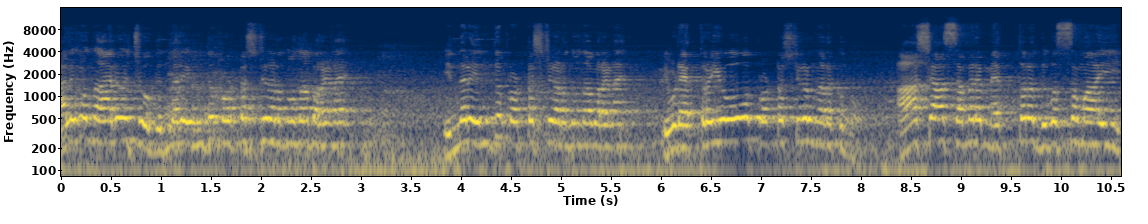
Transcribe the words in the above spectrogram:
അല്ലെങ്കിൽ ഒന്ന് ആലോചിച്ച് നോക്ക് ഇന്നലെ എന്ത് പ്രൊട്ടസ്റ്റ് നടന്നു എന്നാ പറയണേ? ഇന്നലെ എന്ത് പ്രൊട്ടസ്റ്റ് നടന്നു എന്നാ പറയണേ? ഇവിടെ എത്രയോ പ്രൊട്ടസ്റ്റുകൾ നടക്കുന്നു. ആശാ സമരം എത്ര ദിവസമായി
